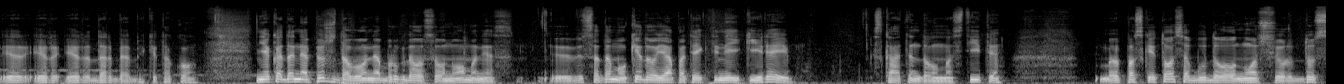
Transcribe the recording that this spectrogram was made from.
ir, ir, ir darbe, be kita ko. Niekada nepirždavo, nebrukdavo savo nuomonės, visada mokėdavo ją pateikti neįkyriai, skatindavo mąstyti. Paskaitose būdavo nuoširdus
